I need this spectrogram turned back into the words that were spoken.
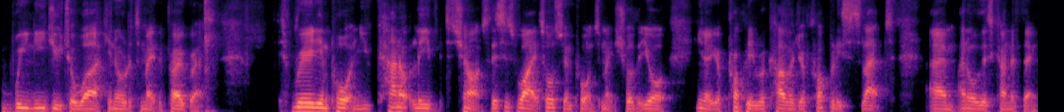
we need you to work in order to make the progress it's really important. You cannot leave it to chance. This is why it's also important to make sure that you're you know you're properly recovered you're properly slept um, and all this kind of thing.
